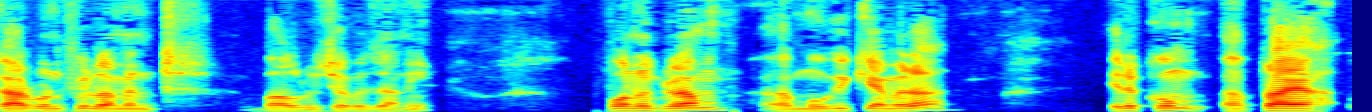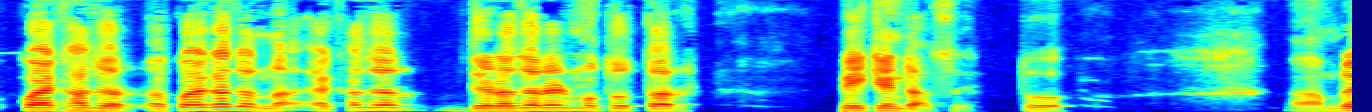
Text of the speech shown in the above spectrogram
কার্বন ফিলামেন্ট বাল্ব হিসেবে জানি। ফোনোগ্রাম মুভি ক্যামেরা এরকম প্রায় কয়েক হাজার কয়েক হাজার না, এক হাজার, দেড় হাজারের মতো তার পেটেন্ট আছে। তো আমরা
